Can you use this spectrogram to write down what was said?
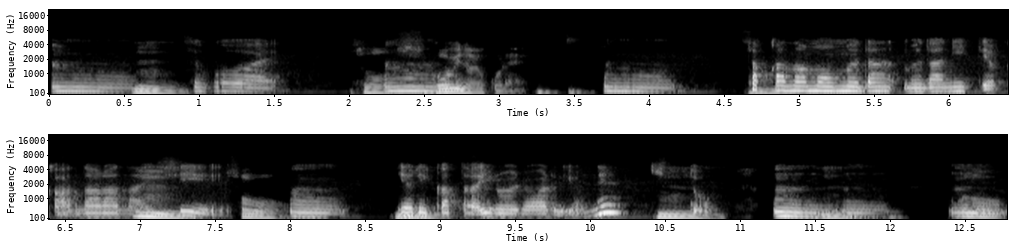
うん。うん。すごい。そうう、んすごいのよ、これ。うん。魚も無駄無駄にっていうかならないしうん、そう。うん。やり方いろいろあるよね、きっと。うんうん。この、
